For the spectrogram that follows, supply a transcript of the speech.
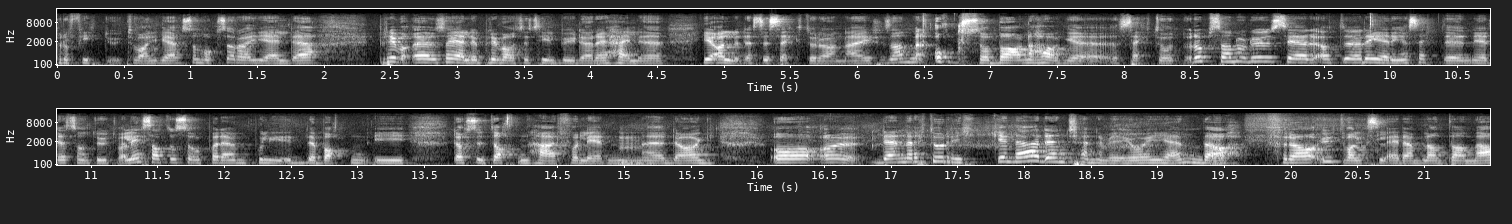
profittutvalget, som også da gjelder Eh, så gjelder private tilbydere hele, i alle disse sektorene. Men også barnehagesektoren. Ropsa, når du ser at regjeringen setter ned et sånt utvalg Jeg satt og så på den debatten i Dagsnytt 18 her forleden mm. Eh, dag. Og, og, den retorikken der, den kjenner vi jo igjen da. Fra utvalgslederen bl.a.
